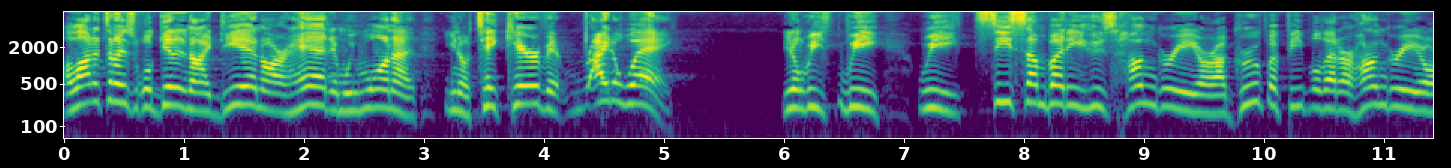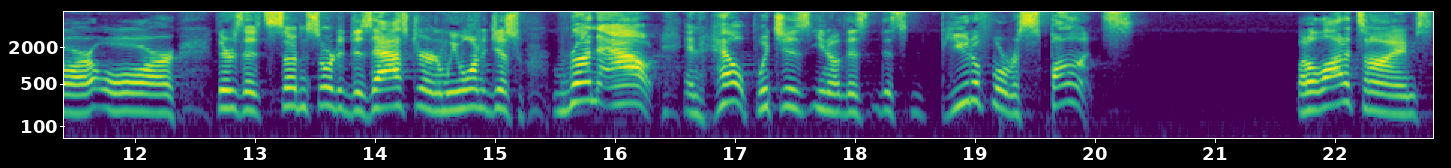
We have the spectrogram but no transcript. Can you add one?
A lot of times we'll get an idea in our head and we want to, you know, take care of it right away. You know, we, we, we see somebody who's hungry or a group of people that are hungry or, or there's a, some sort of disaster and we want to just run out and help, which is, you know, this, this beautiful response. But a lot of times,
